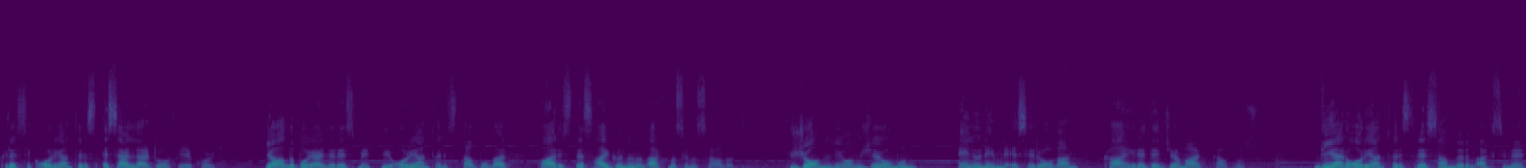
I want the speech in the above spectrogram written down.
klasik oryantalist eserler de ortaya koydu. Yağlı boyayla resmettiği oryantalist tablolar Paris'te saygınlığının artmasını sağladı. Jean Leon Geom'un en önemli eseri olan Kahire'de Cemaat tablosu. Diğer oryantalist ressamların aksine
